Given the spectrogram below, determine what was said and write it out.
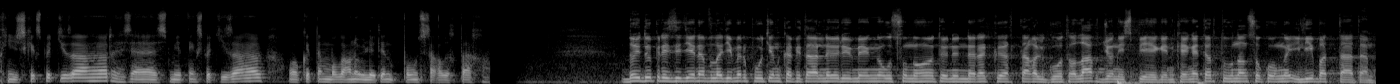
технический экспертиза сметный экспертиза о кетен болганы үлетен полностью Дойду президенті Владимир Путин капитальны өріменгі ұсынуы төніндері қықтағыл ғоталақ жон іспеген кәңетер туынан соқоңы илі баттаты.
